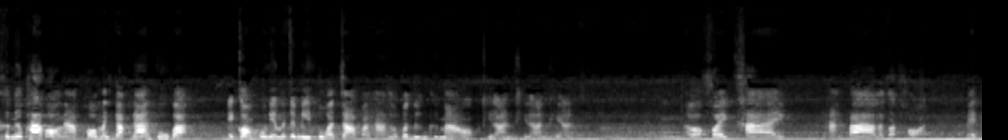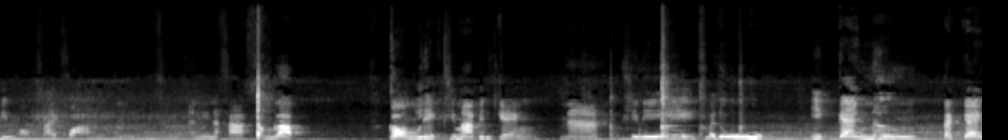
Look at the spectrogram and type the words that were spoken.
คือนึกภาพออกนะ พอมันกลับด้านปุ๊บอะไอ้กล่องพวกนี้มันจะมีตัวจับอะคะเราก็ดึงขึ้นมาออกทีละอันทีละอันทีละอันแล้วก็ค่อยคลายหางปลาแล้วก็ถอดแม่พิมพ์ออกซ้ายขวา อันนี้นะคะสำหรับกล่องเหล็กที่มาเป็นแกงนะ ทีนี้มาดู อีกแก๊งหนึ่งแต่แก๊ง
